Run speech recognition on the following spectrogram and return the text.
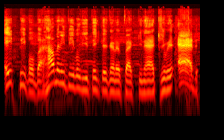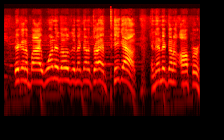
eight people, but how many people do you think they're going to fucking actually add? They're going to buy one of those and they're going to try a pig out. And then they're going to offer,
